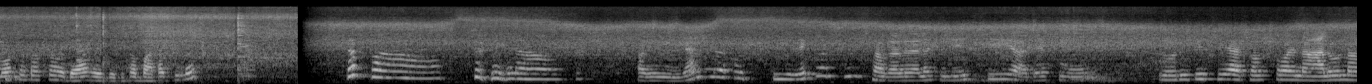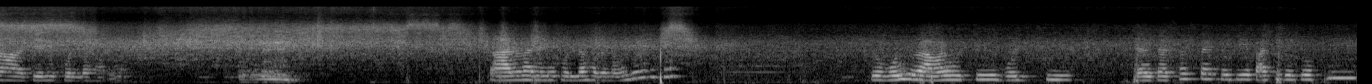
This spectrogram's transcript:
মশলা টশলাও দেওয়া হয়ে গেছে সব বাটা ছিল। আমি রান্না করছি দেখতে পাচ্ছি সকালবেলা চলে এসেছি, আর দেখো, রোদ উঠেছে আর সবসময় না আলো না, জেলে করলে হবে না। আলো না জেলে করলে হবে না বুঝতে তো? বন্ধুরা, আমার হচ্ছে বলছি চ্যানেলটা সাবস্ক্রাইব করে দিয়ে পাশে দেখো প্লিজ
